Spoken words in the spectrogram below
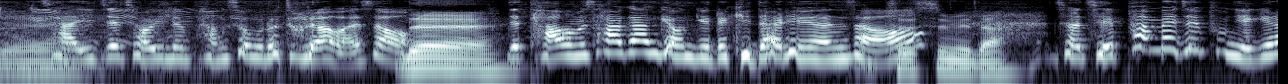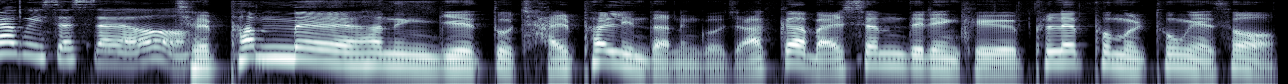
예. 자 이제 저희는 방송으로 돌아와서 네. 이제 다음 4강 경기를 기다리면서 좋습니다. 저 재판매 제품 얘기를 하고 있었어요. 재판매하는 게 또 잘 팔린다는 거죠. 아까 말씀드린 그 플랫폼을 통해서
